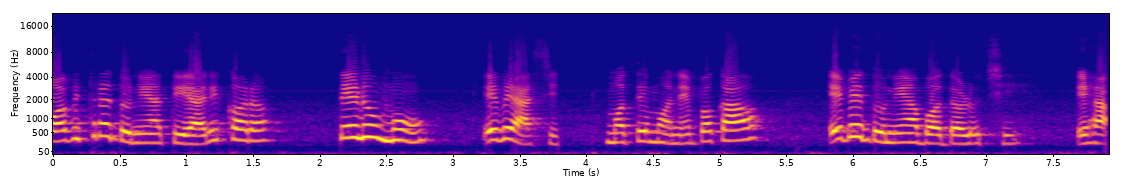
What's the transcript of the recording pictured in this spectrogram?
ପବିତ୍ର ଦୁନିଆ ତିଆରି କର। ତେଣୁ ମୁଁ ଏବେ ଆସି ମୋତେ ମନେ ପକାଅ ଏବେ ଦୁନିଆ ବଦଳୁଛି। ଏହା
